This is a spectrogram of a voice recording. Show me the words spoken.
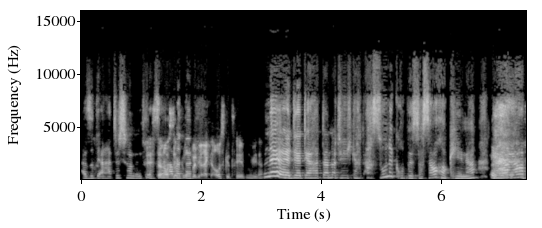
Also der hatte schon Interesse. Der ist dann aus der Gruppe der, direkt ausgetreten wieder. Nee, der, der hat dann natürlich gedacht, ach, so eine Gruppe ist das auch okay, ne? Ja, ja,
